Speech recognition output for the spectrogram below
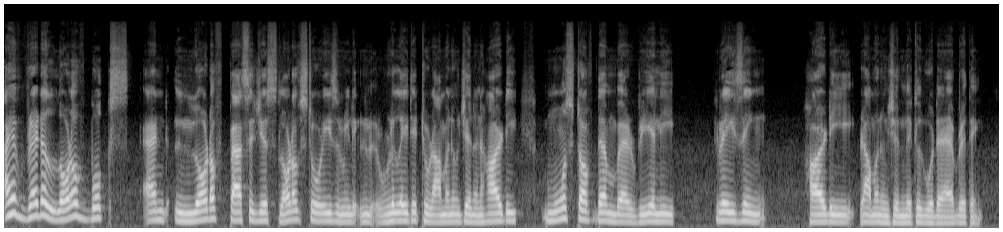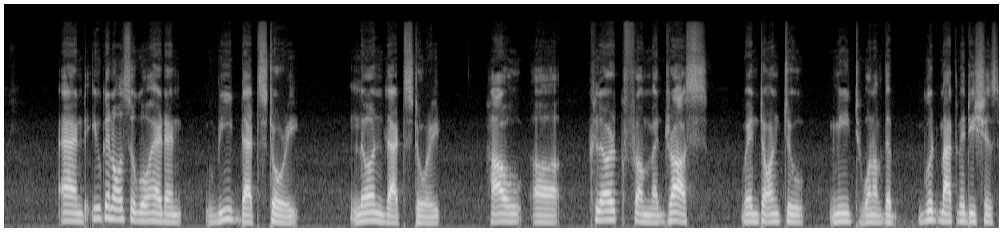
I have read a lot of books and a lot of passages, a lot of stories related to Ramanujan and Hardy. Most of them were really praising Hardy, Ramanujan, Littlewood, and everything. And you can also go ahead and read that story, learn that story, how a clerk from Madras went on to meet one of the good mathematicians,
